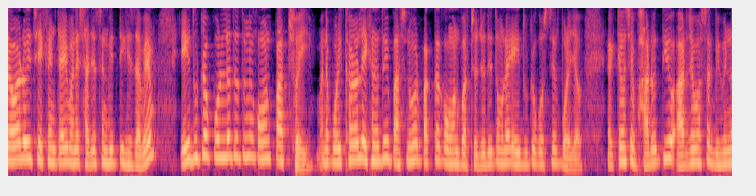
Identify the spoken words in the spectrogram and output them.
দেওয়া রয়েছে এখানটায় মানে সাজেশন ভিত্তিক হিসাবে। এই দুটো পড়লে তো তুমি কমন পাচ্ছই। মানে পরীক্ষার হলে এখানে তুমি পাঁচ নম্বর পাক্কা কমন পাচ্ছ, যদি তোমরা এই দুটো কোশ্চেন পড়ে যাও। একটা হচ্ছে ভারতীয় আর্য ভাষার বিভিন্ন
